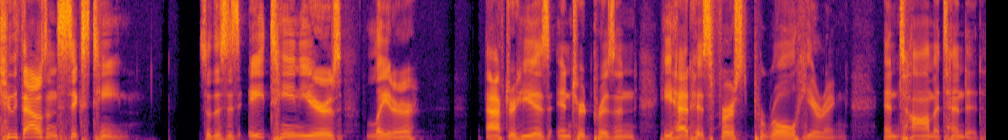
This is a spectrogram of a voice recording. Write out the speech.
2016, so this is 18 years later, after he has entered prison, he had his first parole hearing, and Tom attended.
